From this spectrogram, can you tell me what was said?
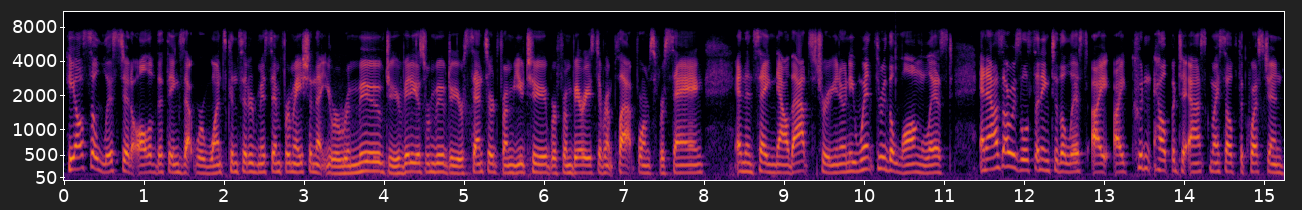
he also listed all of the things that were once considered misinformation that you were removed or your videos removed or you're censored from YouTube or from various different platforms for saying, and then saying, now that's true, you know, and he went through the long list. And as I was listening to the list, I, I couldn't help but to ask myself the question,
